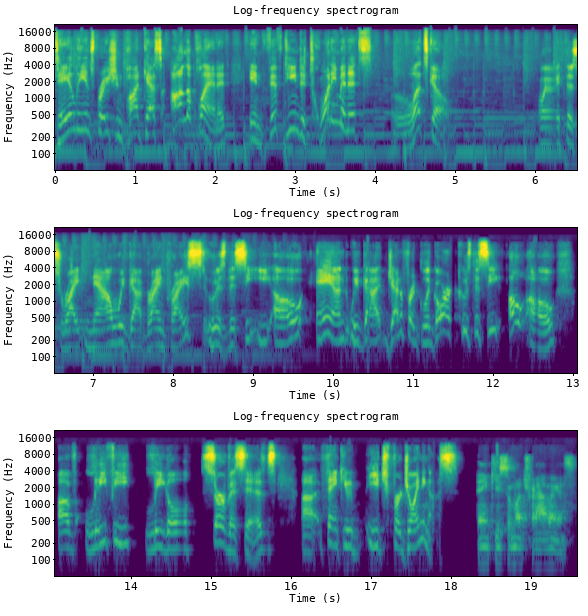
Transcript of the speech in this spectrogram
daily inspiration podcast on the planet in 15 to 20 minutes. Let's go. With this right now, we've got Brian Price, who is the CEO, and we've got Jennifer Gligoric, who's the COO of Leafy Legal Services. Uh, thank you each for joining us. Thank you so much for having us.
